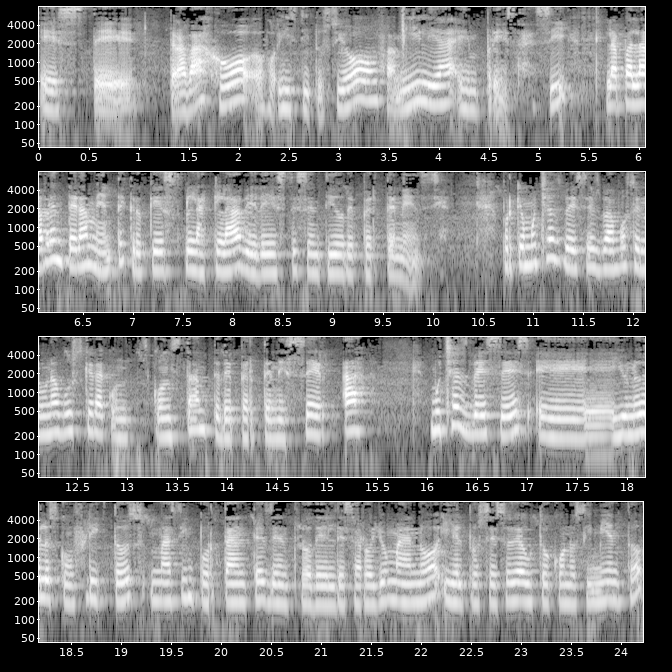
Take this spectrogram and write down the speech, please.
este, trabajo, institución, familia, empresa, ¿sí? La palabra enteramente creo que es la clave de este sentido de pertenencia, porque muchas veces vamos en una búsqueda constante de pertenecer a Muchas veces, eh, y uno de los conflictos más importantes dentro del desarrollo humano y el proceso de autoconocimiento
